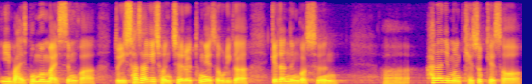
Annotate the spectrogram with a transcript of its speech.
이 말, 본문 말씀과 또 이 사사기 전체를 통해서 우리가 깨닫는 것은 어, 하나님은 계속해서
